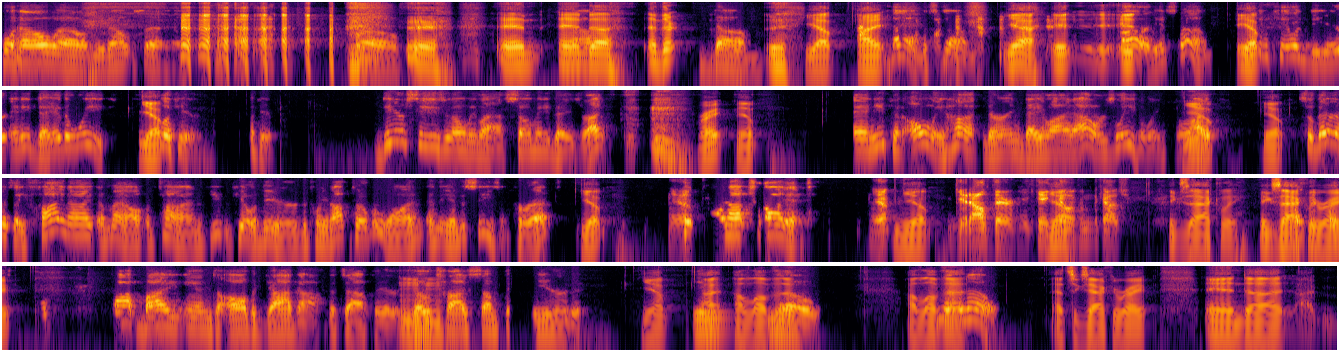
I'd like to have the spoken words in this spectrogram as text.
Well, well, you don't say. Pro, Yeah. and and No. uh and there dumb, uh, yep i dumb. It's dumb. yeah it, it, it Sorry, it's dumb. yep You can kill a deer any day of the week. yep Look here, look here. Deer season only lasts so many days, right? right yep And you can only hunt during daylight hours legally, right? yep yep So there is a finite amount of time If you can kill a deer between October 1 and the end of season, correct? yep Yep. Why not try it? Yep. yep Get out there. You can't Yeah. kill it from the couch. exactly exactly right Stop buying into all the gaga that's out there. Go Mhm. try something weird. yep You I, I love that know. i love that know. That's exactly right. And uh,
